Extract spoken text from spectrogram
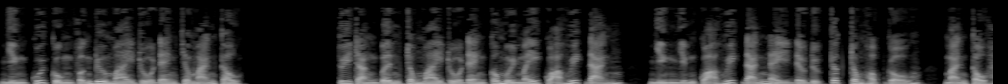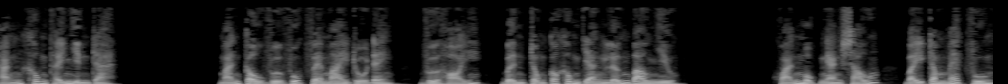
nhưng cuối cùng vẫn đưa mai rùa đen cho mãn cầu. Tuy rằng bên trong mai rùa đen có mười mấy quả huyết đảng, nhưng những quả huyết đảng này đều được cất trong hộp gỗ, mãn cầu hẳn không thể nhìn ra. Mãn cầu vừa vuốt ve mai rùa đen, vừa hỏi, bên trong có không gian lớn bao nhiêu? Khoảng một sáu, bảy trăm mét vuông.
